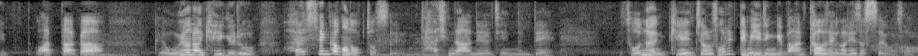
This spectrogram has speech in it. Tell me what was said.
이- 왔다가 음. 그냥 우연한 계기로 할 생각은 없었어요. 음. 다시는 안 해야지 했는데 저는 개인적으로 소리 때문에 이런 게 많다고 생각을 했었어요. 그래서 아,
